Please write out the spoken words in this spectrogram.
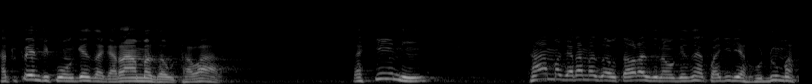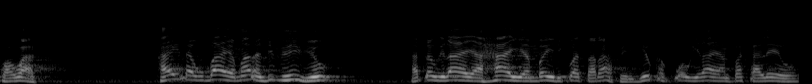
hatupendi kuongeza gharama za utawala, lakini kama gharama za utawala zinaongezeka kwa ajili ya huduma kwa watu, haina ubaya, maana ndivyo hivyo hata wilaya ya Hai ambayo ilikuwa tarafa iligeuka kuwa wilaya mpaka leo.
